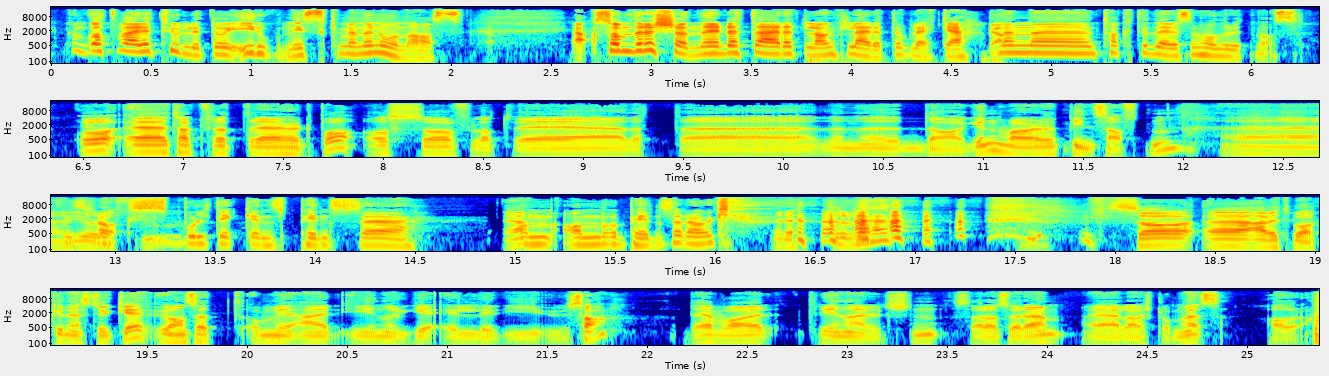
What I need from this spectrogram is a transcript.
Kan godt være tullete og ironisk, mener noen av oss. Ja, Som dere skjønner, dette er et langt lerret å bleke. Ja. Men uh, takk til dere som holder ut med oss. og uh, takk for at dere hørte på. Og så forlater vi dette denne dagen. Var det pinseaften? Uh, En slags politikkens pinse... Ja. An, andre pinsedag. rett og slett. Så uh, er vi tilbake neste uke, uansett om vi er i Norge eller i USA. Det var Trine Eilertsen, Sara Sørheim og jeg, Lars Glomnes. Ha det bra.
